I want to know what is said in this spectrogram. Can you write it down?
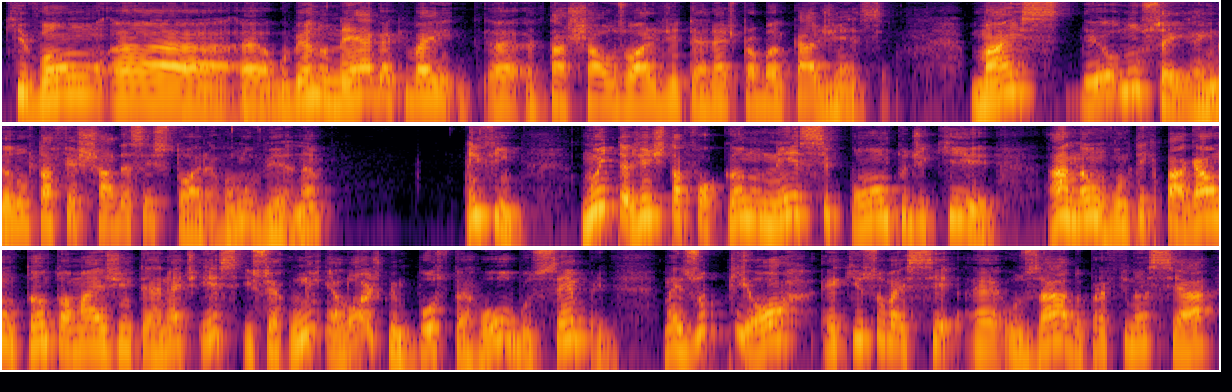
que vão. Uh, uh, o governo nega que vai uh, taxar o usuário de internet para bancar a agência. Mas eu não sei, ainda não está fechada essa história. Vamos ver, né? Enfim, muita gente está focando nesse ponto de que. Ah, não, vamos ter que pagar um tanto a mais de internet. Esse, isso é ruim, é lógico, imposto é roubo sempre, mas o pior é que isso vai ser é, usado para financiar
